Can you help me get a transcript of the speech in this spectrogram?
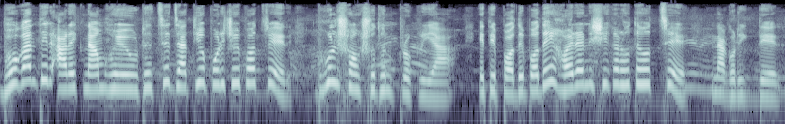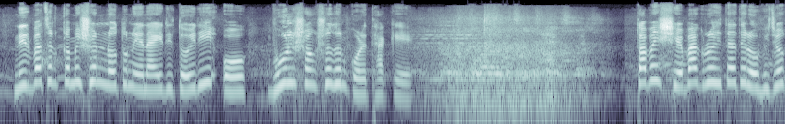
ভোগান্তির আরেক নাম হয়ে উঠেছে জাতীয় পরিচয়পত্রের ভুল সংশোধন প্রক্রিয়া। এতে পদে পদে হয়রানির শিকার হতে হচ্ছে নাগরিকদের। নির্বাচন কমিশন নতুন এনআইডি তৈরি ও ভুল সংশোধন করে থাকে। তবে সেবা গ্রহীতাদের অভিযোগ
